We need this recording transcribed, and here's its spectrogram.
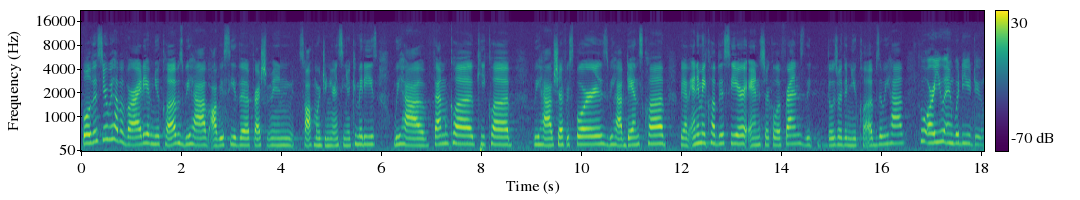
Well, this year we have a variety of new clubs. We have obviously the freshman, sophomore, junior, and senior committees. We have Fem Club, Key Club. We have Sheriff Explorers. We have Dance Club. We have Anime Club this year and Circle of Friends. those are the new clubs that we have. Who are you and what do you do?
